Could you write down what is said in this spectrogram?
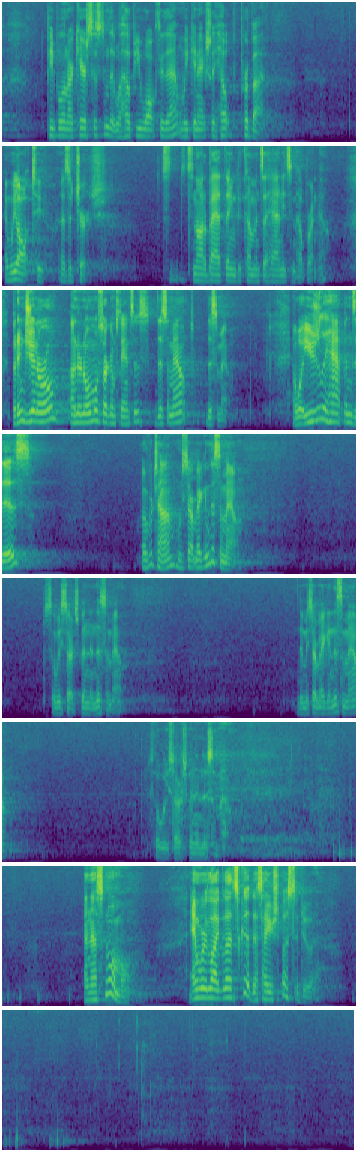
people in our care system that will help you walk through that, and we can actually help provide. And we ought to as a church. It's, it's not a bad thing to come and say, hey, I need some help right now. But in general, under normal circumstances, this amount, this amount. And what usually happens is, over time, we start making this amount. So we start spending this amount. Then we start making this amount. So we start spending this amount. And that's normal. And we're like, that's good. That's how you're supposed to do it.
